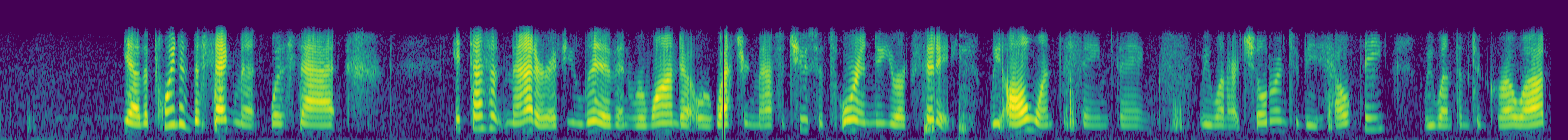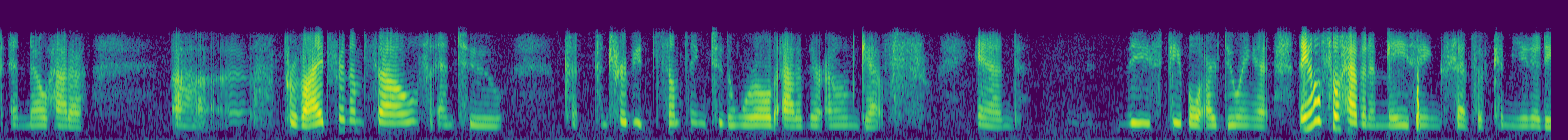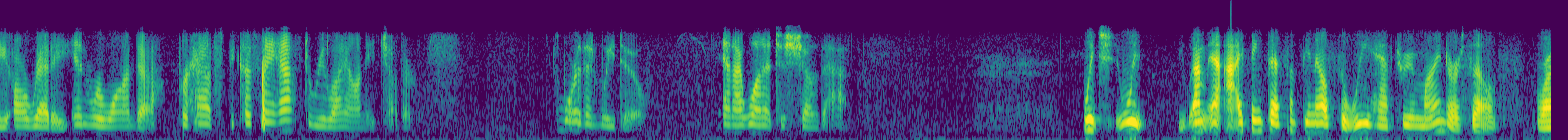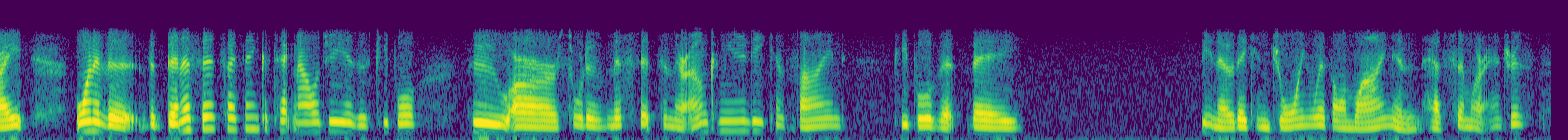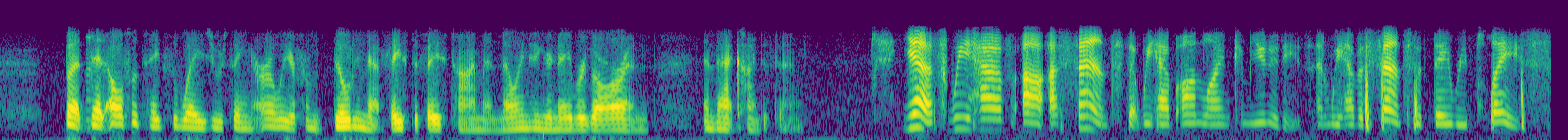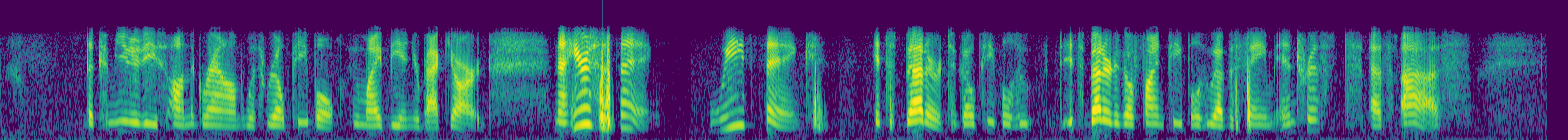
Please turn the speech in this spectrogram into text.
yeah, the point of the segment was that it doesn't matter if you live in Rwanda or Western Massachusetts or in New York City. We all want the same things. We want our children to be healthy. We want them to grow up and know how to uh, provide for themselves and to co- contribute something to the world out of their own gifts. And these people are doing it. They also have an amazing sense of community already in Rwanda, perhaps because they have to rely on each other more than we do. And I wanted to show that. Which, we, I mean, I think that's something else that we have to remind ourselves, right? One of the the benefits I think of technology is is people who are sort of misfits in their own community can find people that they you know they can join with online and have similar interests but that Mm-hmm. also takes away as you were saying earlier from building that face to face time and knowing who your neighbors are and and that kind of thing Yes, we have uh, a sense that we have online communities, and we have a sense that they replace the communities on the ground with real people who might be in your backyard. Now, here's the thing: we think it's better to go people who it's better to go find people who have the same interests as us,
